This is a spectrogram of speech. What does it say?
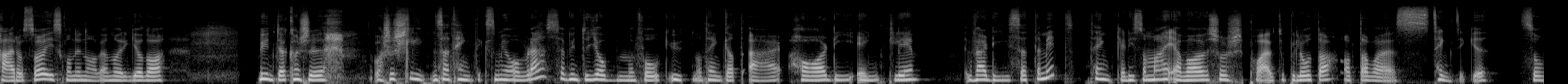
her også, i Skandinavia og Norge, og da begynte jeg kanskje var så sliten, så jeg tenkte ikke så mye over det. Så jeg begynte å jobbe med folk uten å tenke at er, har de egentlig verdisettet mitt? Tenker de som meg? Jeg var så på autopilot da at da jeg, tenkte ikke så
